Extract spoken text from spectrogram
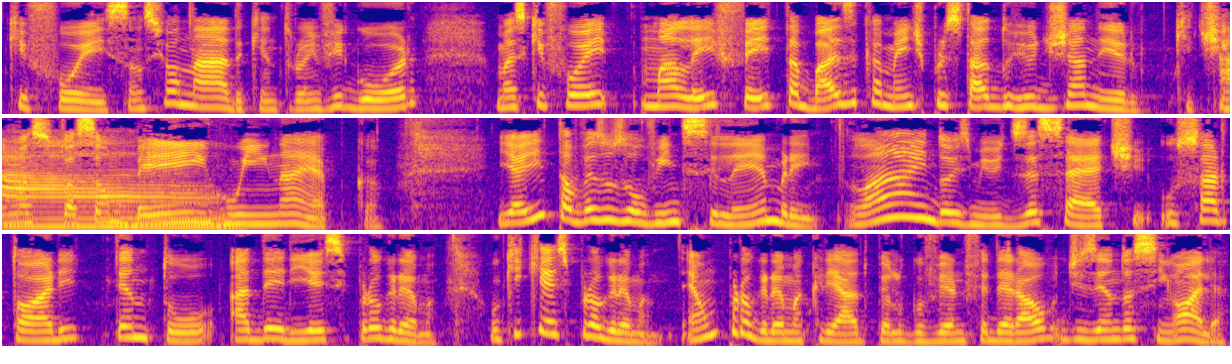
que foi sancionada, que entrou em vigor, mas que foi uma lei feita basicamente para o estado do Rio de Janeiro, que tinha uma ah. situação bem ruim na época. E aí, talvez os ouvintes se lembrem, lá em 2017, o Sartori tentou aderir a esse programa. O que, que é esse programa? É um programa criado pelo governo federal dizendo assim: olha,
